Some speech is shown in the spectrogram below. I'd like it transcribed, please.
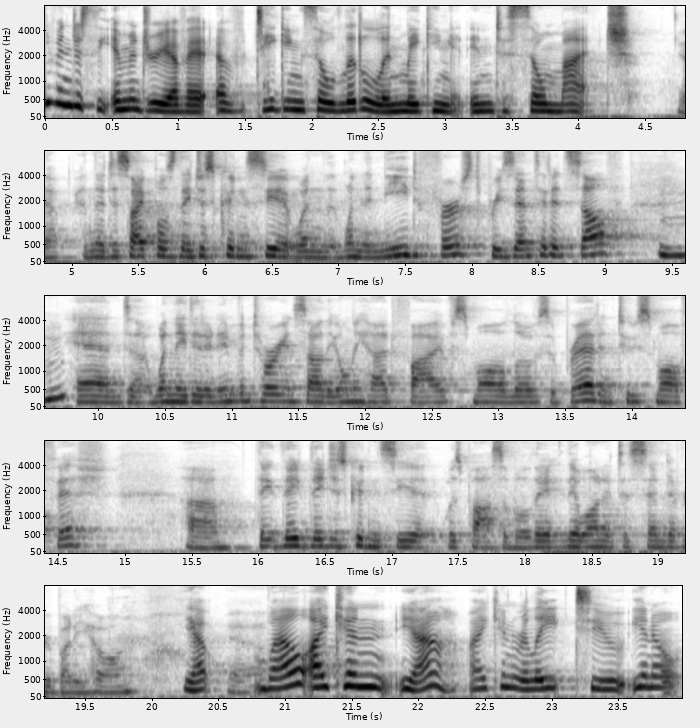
even just the imagery of it, of taking so little and making it into so much. Yep. And the disciples, they just couldn't see it when the, when the need first presented itself, and uh, when they did an inventory and saw they only had five small loaves of bread and two small fish. Um, they, they, they just couldn't see it was possible. They, they wanted to send everybody home. Yep. Yeah. Well, I can, yeah, I can relate to, you know,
